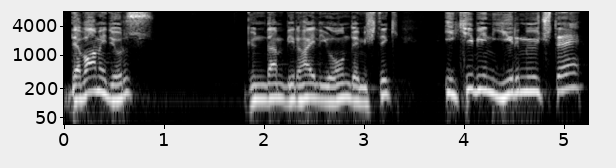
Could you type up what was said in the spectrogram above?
Devam ediyoruz. Gündem bir hayli yoğun demiştik. 2023'te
